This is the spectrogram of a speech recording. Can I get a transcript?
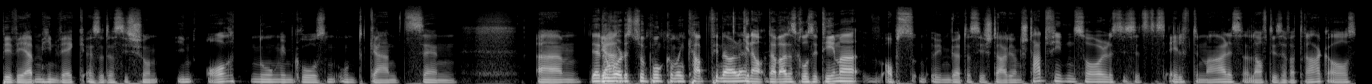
Bewerben hinweg. Also das ist schon in Ordnung im Großen und Ganzen. Ähm, ja, du ja, wolltest zum Punkt kommen, Cup-Finale. Genau, da war das große Thema, ob es im Wörthersee-Stadion stattfinden soll. Das ist jetzt das elfte Mal, es läuft dieser Vertrag aus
